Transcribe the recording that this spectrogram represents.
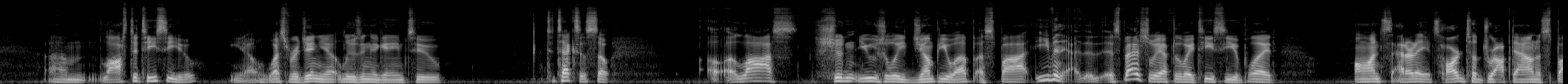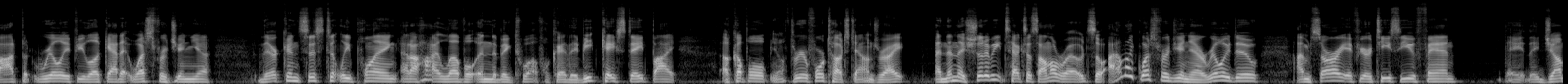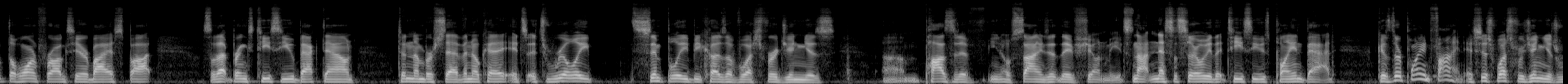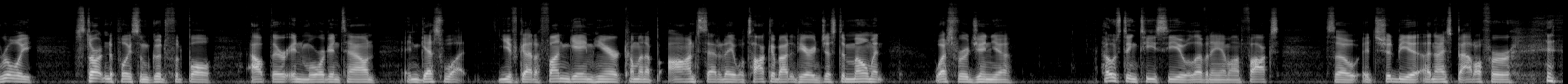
um, lost to TCU. You know, West Virginia losing a game to to Texas. So a, a loss shouldn't usually jump you up a spot, even especially after the way TCU played on Saturday. It's hard to drop down a spot, but really, if you look at it, West Virginia, they're consistently playing at a high level in the Big 12. Okay, they beat K State by a couple, you know, three or four touchdowns, right? And then they should have beat Texas on the road. So I like West Virginia, I really do. I'm sorry if you're a TCU fan. They they jumped the Horned Frogs here by a spot, so that brings TCU back down to number seven. Okay, it's it's really simply because of West Virginia's um, positive you know signs that they've shown me. It's not necessarily that TCU's playing bad because they're playing fine. It's just West Virginia's really starting to play some good football out there in Morgantown. And guess what? You've got a fun game here coming up on Saturday. We'll talk about it here in just a moment. West Virginia hosting TCU 11 a.m. on Fox. So it should be a, a nice battle for,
